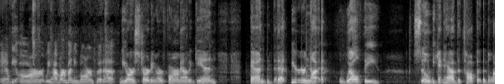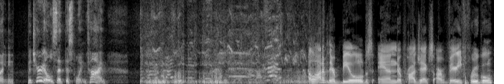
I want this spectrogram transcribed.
And we are we have our bunny barn put up. we are starting our farm out again and that we're not wealthy so we can't have the top of the line materials at this point in time A lot of their builds and their projects are very frugal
